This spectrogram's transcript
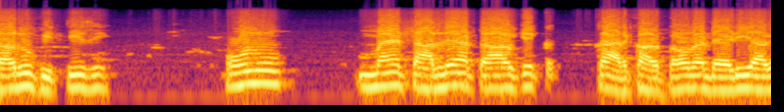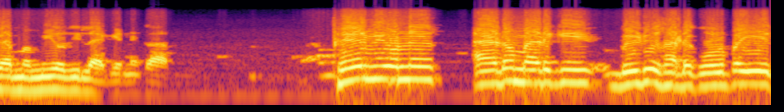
दारू ਪੀਤੀ ਸੀ। ਉਹਨੂੰ ਮੈਂ ਟਾਲਿਆ, ਟਾਲ ਕੇ ਕ- ਘਰ ਘਲਤਾ। ਉਹਦਾ ਡੈਡੀ ਆ ਗਿਆ, ਮੰਮੀ ਉਹਦੀ ਲੈ ਕੇ ਨੇ ਘਰ। ਫਿਰ ਵੀ ਉਹਨੇ ਐਟੋਮੈਟਿਕ ਹੀ ਵੀਡੀਓ ਸਾਡੇ ਕੋਲ ਪਈ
